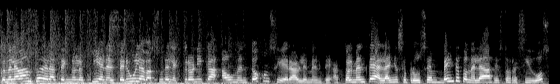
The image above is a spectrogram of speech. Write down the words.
Con el avance de la tecnología en el Perú, la basura electrónica aumentó considerablemente. Actualmente al año se producen 20 toneladas de estos residuos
